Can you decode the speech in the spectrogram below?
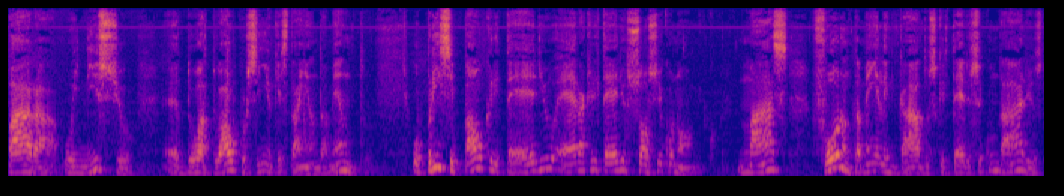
para o início do atual cursinho que está em andamento, o principal critério era critério socioeconômico, mas foram também elencados critérios secundários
